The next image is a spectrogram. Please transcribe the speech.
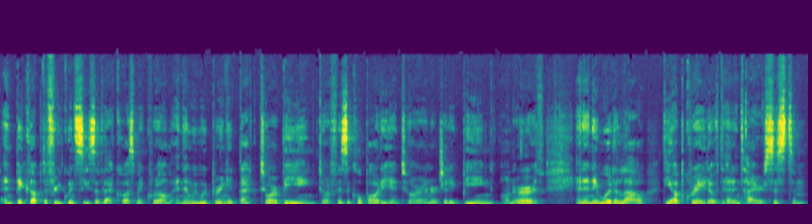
and pick up the frequencies of that cosmic realm, and then we would bring it back to our being, to our physical body, and to our energetic being on Earth, and then it would allow the upgrade of that entire system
